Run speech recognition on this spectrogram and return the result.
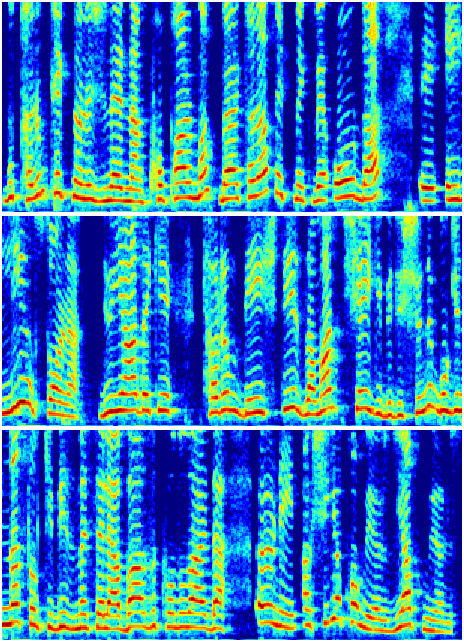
bu tarım teknolojilerinden koparmak, bertaraf etmek ve orada e, 50 yıl sonra dünyadaki tarım değiştiği zaman şey gibi düşünün. Bugün nasıl ki biz mesela bazı konularda örneğin aşı yapamıyoruz, yapmıyoruz.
